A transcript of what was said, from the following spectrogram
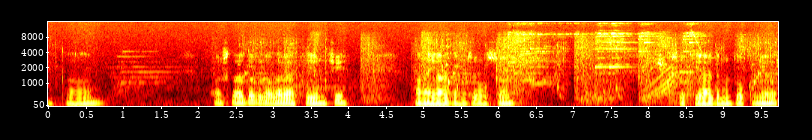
Bakalım. Başlarda buralara atayım ki bana yardımcı olsun. Çok yardımı dokunuyor.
